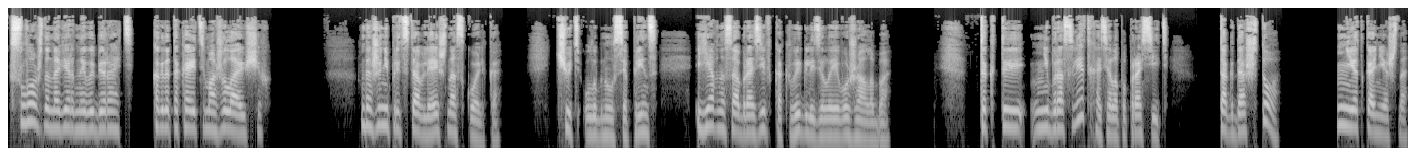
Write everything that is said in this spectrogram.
«Сложно, наверное, выбирать, когда такая тьма желающих. Даже не представляешь, насколько». Чуть улыбнулся принц, явно сообразив, как выглядела его жалоба. «Так ты не браслет хотела попросить? Тогда что?» «Нет, конечно.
